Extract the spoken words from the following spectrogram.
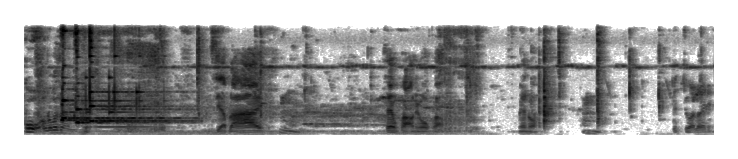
โก้เอาแล้วมาสั่งเสียบลายอืมแท่งเผาเนี่ยของเผาแม่นบ่อืมจะจัวเลยเนี่ย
